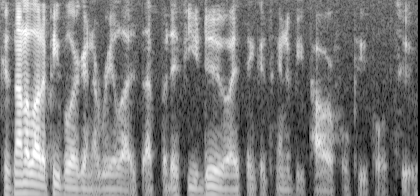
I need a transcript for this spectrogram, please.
because not a lot of people are going to realize that. But if you do, I think it's going to be powerful people to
